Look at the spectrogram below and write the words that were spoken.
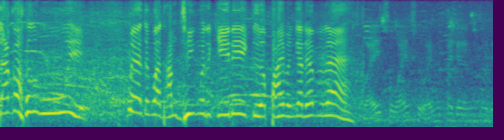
แล้วก็โอ้โหแม่จังหวะทำชิงเมื่อกี้นี่เกือบไปเหมือนกันครับแม่ สวย สวย สวยค่อยเดินค่อยเดิน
